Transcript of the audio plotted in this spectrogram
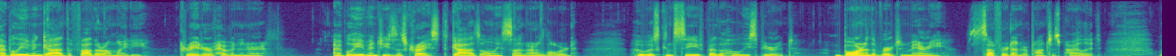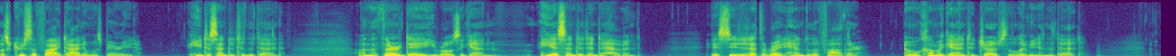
I believe in God the Father Almighty, creator of heaven and earth. I believe in Jesus Christ, God's only Son, our Lord, who was conceived by the Holy Spirit, born of the Virgin Mary, suffered under Pontius Pilate, was crucified, died, and was buried. He descended to the dead. On the third day he rose again. He ascended into heaven, is seated at the right hand of the Father, and will come again to judge the living and the dead.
